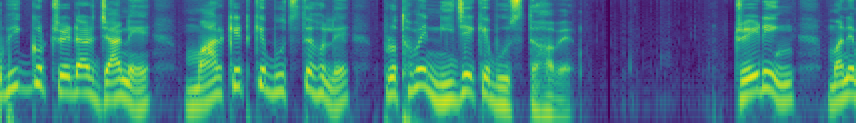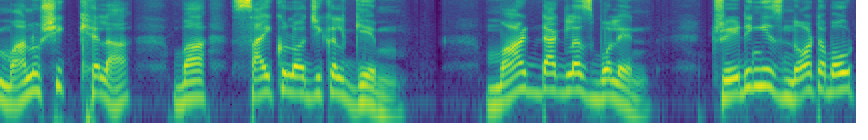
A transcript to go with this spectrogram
অভিজ্ঞ ট্রেডার জানে মার্কেটকে বুঝতে হলে প্রথমে নিজেকে বুঝতে হবে। ট্রেডিং মানে মানসিক খেলা বা সাইকোলজিক্যাল গেম। মার্ক ডাগলাস বলেন, trading is not about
